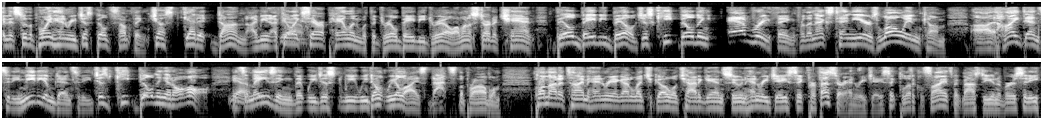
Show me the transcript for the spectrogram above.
And it's to the point, Henry, just build something. Just get it done. I mean, I feel Yeah. like Sarah Palin with the drill baby drill. I want to start a chant. Build baby build. Just keep building everything for the next 10 years. Low income, uh, high density, medium density. Just keep building it all. It's amazing that we just, we, we don't realize that's the problem. Plumb out of time, Henry. I got to let you go. We'll chat again soon. Henry Jacek, Professor Henry Jacek, Political Science, McMaster University.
